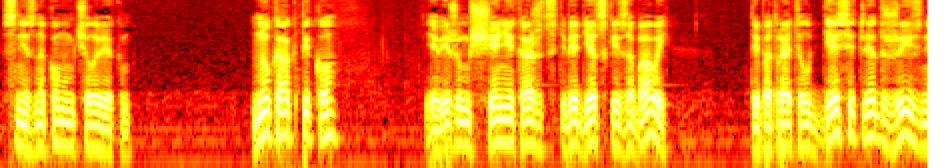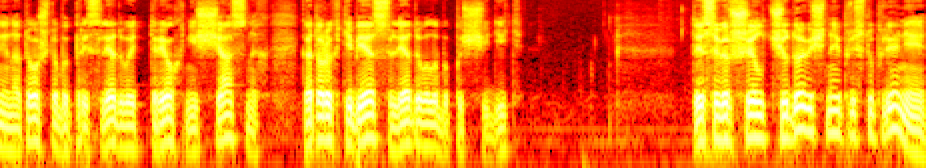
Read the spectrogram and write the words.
с незнакомым человеком. «Ну как, Пико? Я вижу, мщение кажется тебе детской забавой. Ты потратил десять лет жизни на то, чтобы преследовать трех несчастных, которых тебе следовало бы пощадить. Ты совершил чудовищные преступления,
